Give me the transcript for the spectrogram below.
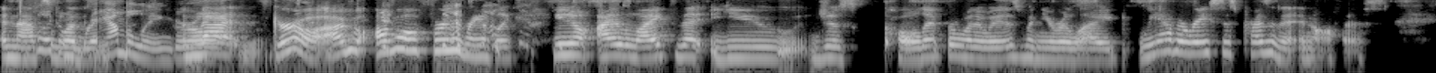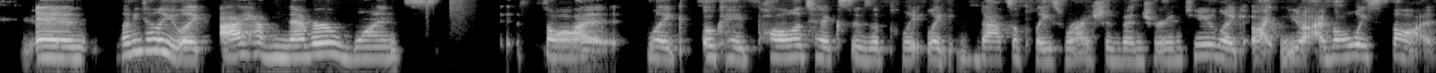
and that's like what I'm rambling, girl. That girl, I'm I'm all for the rambling. You know, I like that you just called it for what it is when you were like, "We have a racist president in office," yeah. and let me tell you, like, I have never once thought like okay politics is a place like that's a place where i should venture into like i you know i've always thought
